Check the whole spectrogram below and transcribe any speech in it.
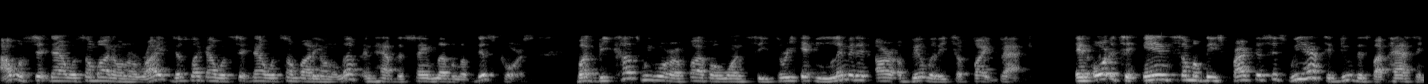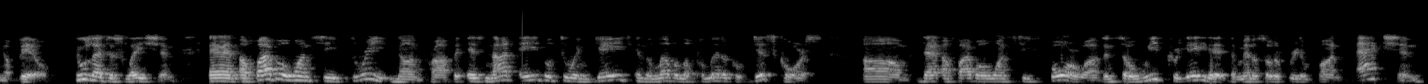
I will sit down with somebody on the right, just like I would sit down with somebody on the left and have the same level of discourse. But because we were a 501c3, it limited our ability to fight back. In order to end some of these practices, we have to do this by passing a bill through legislation. And a 501c3 nonprofit is not able to engage in the level of political discourse um, that a 501c4 was. And so we created the Minnesota Freedom Fund Action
